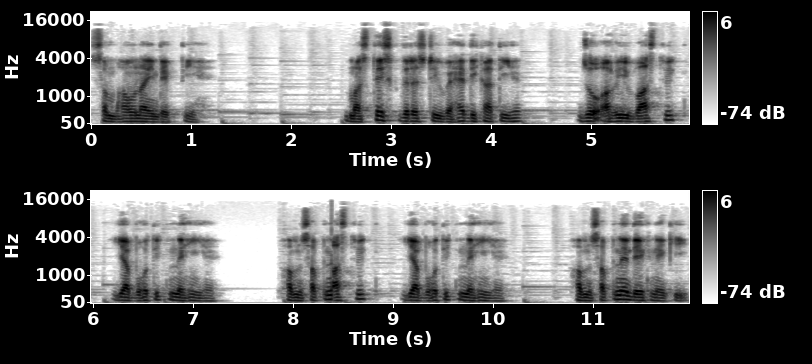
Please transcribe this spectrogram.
संभावनाएँ देखती है। मस्तिष्क दृष्टि वह दिखाती है जो अभी वास्तविक या भौतिक नहीं है। हम सपने वास्तविक या भौतिक नहीं है। हम सपने देखने की,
